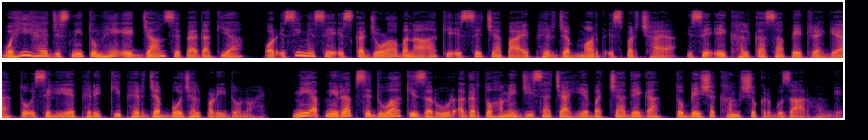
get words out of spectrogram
وہی ہے جس نے تمہیں ایک جان سے پیدا کیا اور اسی میں سے اس کا جوڑا بنا کہ اس سے چہ پائے پھر جب مرد اس پر چھایا، اسے ایک ہلکا سا پیٹ رہ گیا تو اسی لیے پھر اکی پھر جب بوجھل پڑی دونوں ہے نی اپنی رب سے دعا کی ضرور اگر تو ہمیں جیسا چاہیے بچہ دے گا تو بے شک ہم شکر گزار ہوں گے۔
